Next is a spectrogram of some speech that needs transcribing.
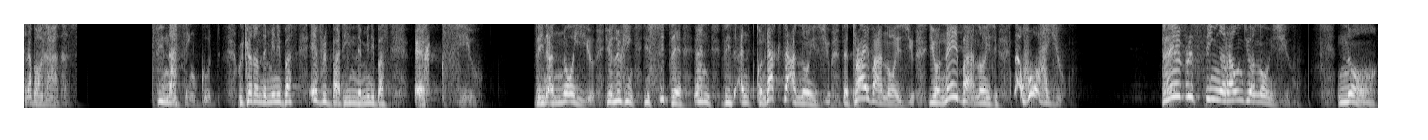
and about others. See nothing good. We get on the minibus, everybody in the minibus irks you. They annoy you. You're looking, you sit there, and the and conductor annoys you. The driver annoys you. Your neighbor annoys you. Now, who are you? Everything around you annoys you. No,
